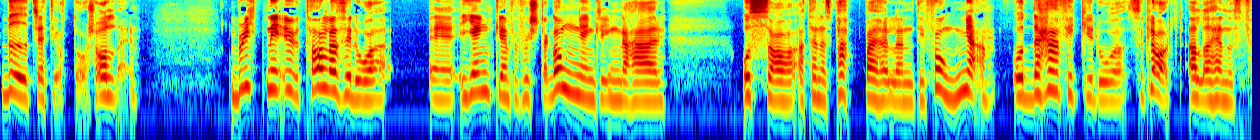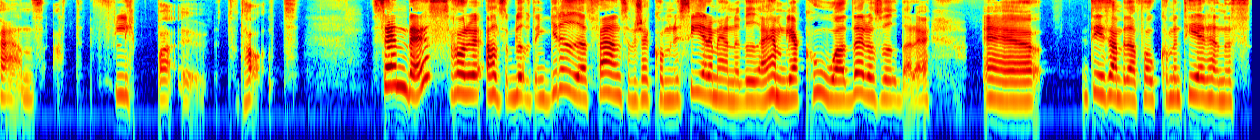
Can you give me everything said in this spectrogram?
Vid 38 års ålder. Britney uttalade sig då eh, egentligen för första gången kring det här och sa att hennes pappa höll henne till fånga. Och det här fick ju då såklart alla hennes fans att flippa ut totalt. Sen dess har det alltså blivit en grej att fans har försökt kommunicera med henne via hemliga koder och så vidare. Eh, till exempel att folk kommenterar hennes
